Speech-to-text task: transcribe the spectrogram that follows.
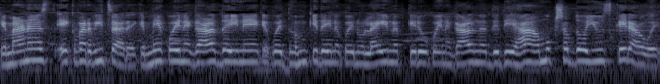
કે માણસ એકવાર વિચારે કે મેં કોઈને ગાળ દઈને કે કોઈ ધમકી દઈને કોઈનું લાઈવ નથી કર્યું, કોઈને ગાળ નથી દીધી. હા, અમુક શબ્દો યુઝ કર્યા હોય.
